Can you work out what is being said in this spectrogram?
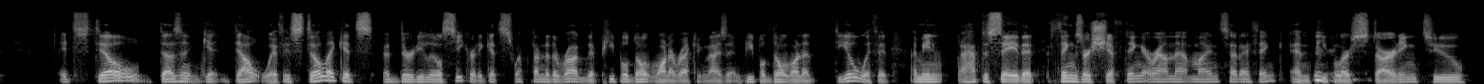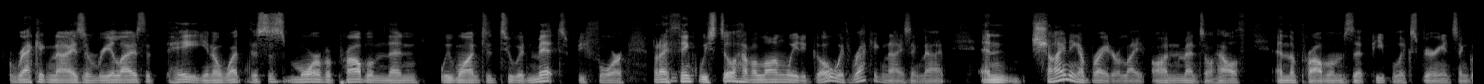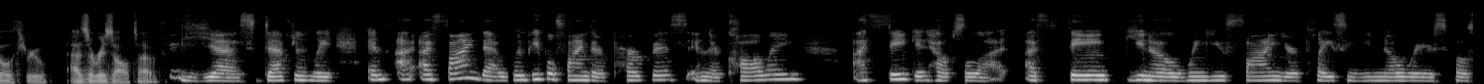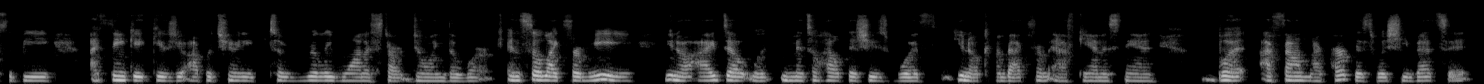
it still doesn't get dealt with. It's still like it's a dirty little secret. It gets swept under the rug that people don't want to recognize it and people don't want to deal with it. I mean, I have to say that things are shifting around that mindset, I think, and people mm-hmm. are starting to recognize and realize that, hey, you know what? This is more of a problem than we wanted to admit before. But I mm. think we still have a long way to go with recognizing that and shining a brighter light on mental health and the problems that people experience and go through as a result of. Yes, definitely. And I, I find that when people find their purpose and their calling, I think it helps a lot. I think, you know, when you find your place and you know where you're supposed to be, I think it gives you opportunity to really want to start doing the work. And so, like for me, you know, I dealt with mental health issues with, you know, coming back from Afghanistan, but I found my purpose with She Vets It.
